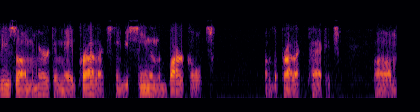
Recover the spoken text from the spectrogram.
these um, American made products can be seen in the barcodes of the product package. Um,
